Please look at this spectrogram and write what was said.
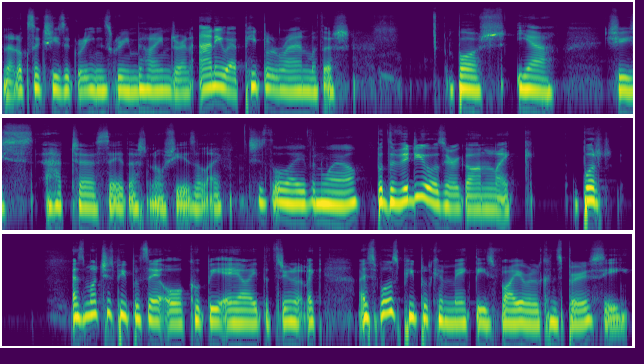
and it looks like she's a green screen behind her. And anyway people ran with it. But yeah she's had to say that no she is alive. She's alive and well. but the videos are gone like but as much as people say oh it could be ai that's doing it like i suppose people can make these viral conspiracy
